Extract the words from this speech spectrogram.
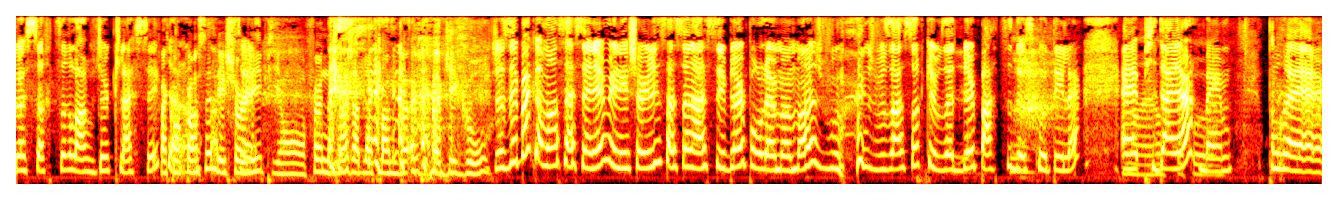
ressortir leurs vieux classiques. Fait qu'on Alors, cancelle les Shirley puis on fait un hommage à Black Mamba. OK, go. Je sais pas comment ça sonnait, mais les Shirley, ça sonne assez bien pour le moment. Je vous, je vous assure que vous êtes bien partis de ce côté-là. Euh, Ouais, Puis d'ailleurs, ben, pour euh,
